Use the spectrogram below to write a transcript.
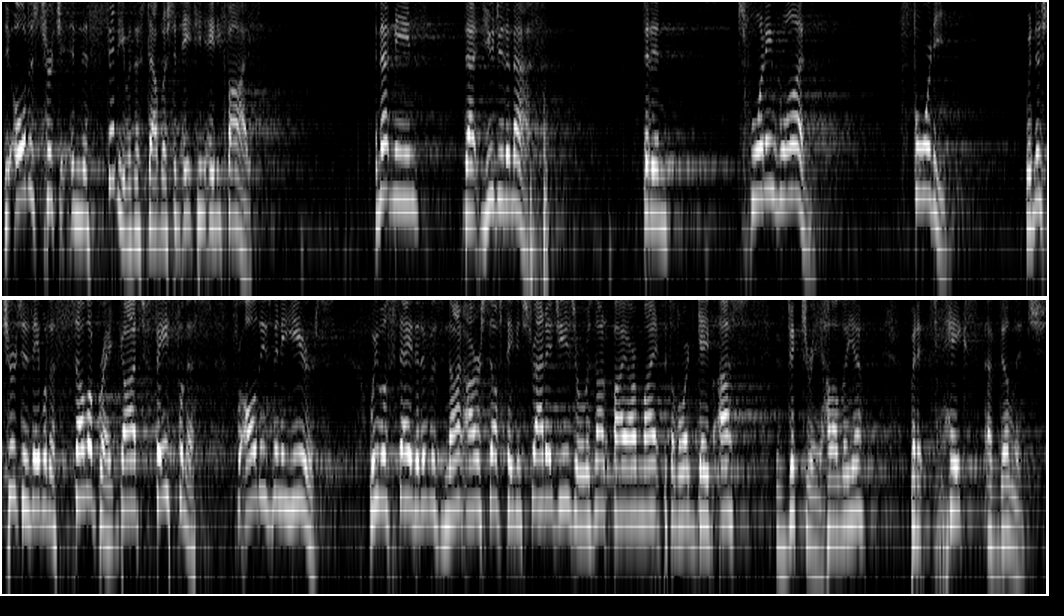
The oldest church in this city was established in 1885. And that means that you do the math. That in 2140, when this church is able to celebrate God's faithfulness for all these many years, we will say that it was not our self saving strategies or it was not by our might, but the Lord gave us victory. Hallelujah. But it takes a village.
